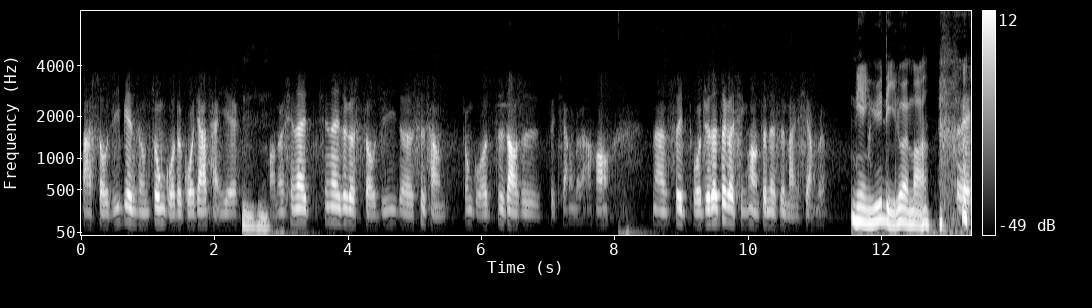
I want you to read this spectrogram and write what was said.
把手机变成中国的国家产业，嗯嗯，好，那现在现在这个手机的市场，中国制造是最强的啦，哈，那所以我觉得这个情况真的是蛮像的。鲶鱼理论吗？对，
